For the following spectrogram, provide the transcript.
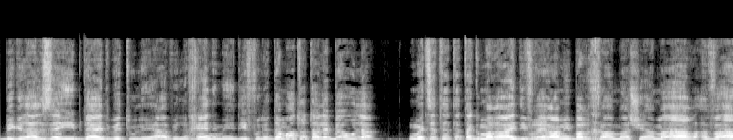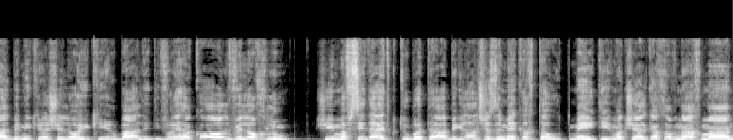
בגלל זה היא איבדה את בתוליה, ולכן הם העדיפו לדמות אותה לבעולה. ומצטטת הגמרא את דברי רמי בר חמא, שאמר, אבל במקרה שלא הכיר בה, לדברי הכל ולא כלום. שהיא מפסידה את כתובתה בגלל שזה מקח טעות. מי היטיב מקשה על כך רב נחמן,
